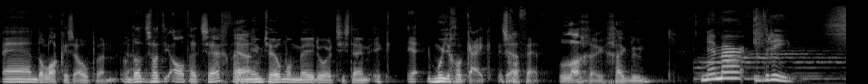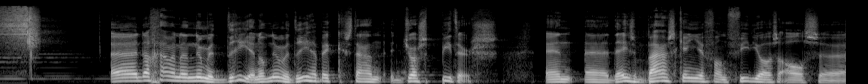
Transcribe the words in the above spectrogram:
and the lock is open. Dat is wat hij altijd zegt. Hij Ja. neemt je helemaal mee door het systeem. Ik, ja, moet je gewoon kijken. Het is Ja. gewoon vet. Lachen, ga ik doen. Nummer 3. Eh, dan gaan we naar nummer drie. En op nummer drie heb ik staan Josh Peters. En eh, deze baas ken je van video's als eh,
